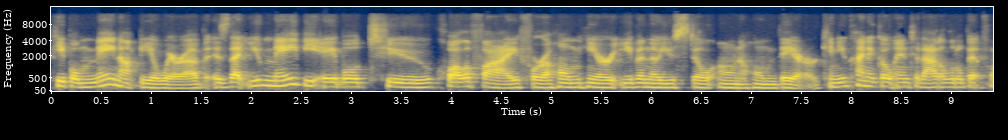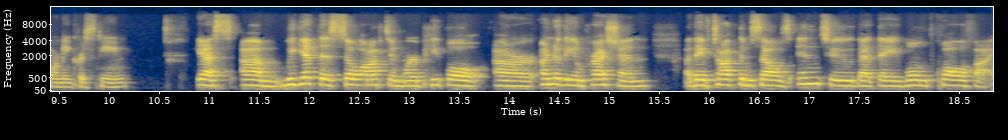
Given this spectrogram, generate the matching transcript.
people may not be aware of is that you may be able to qualify for a home here, even though you still own a home there. Can you kind of go into that a little bit for me, Christine? Yes, um, we get this so often where people are under the impression uh, they've talked themselves into that they won't qualify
